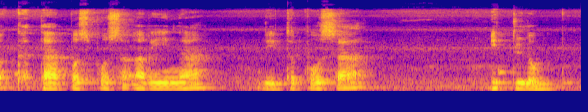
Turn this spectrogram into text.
Pagkatapos po sa arena, dito po sa itlog.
